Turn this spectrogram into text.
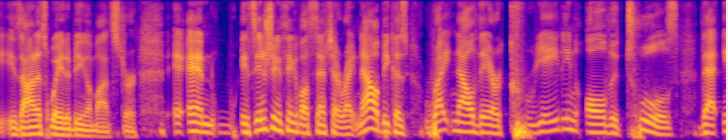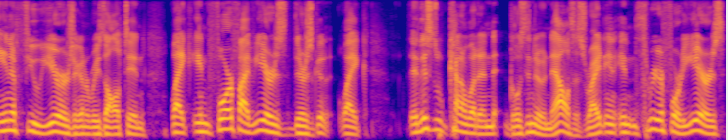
is on its way to being a monster, and it's interesting to think about Snapchat right now because right now they are creating all the tools that in a few years are going to result in like in four or five years there's going to like and this is kind of what goes into analysis, right? In, in three or four years,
